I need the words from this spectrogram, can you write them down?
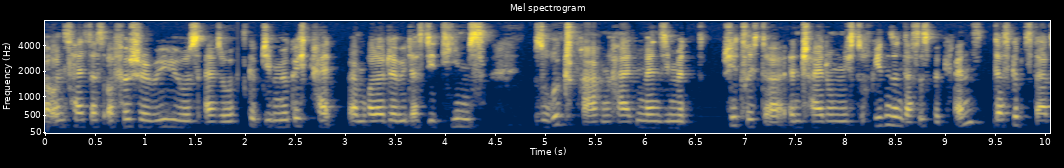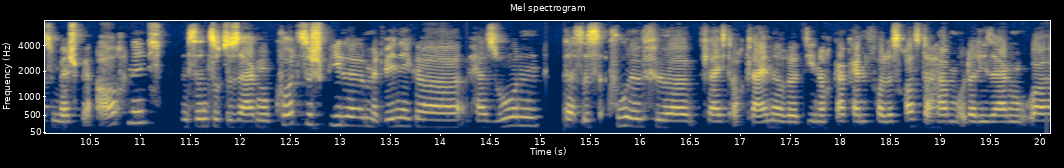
bei uns heißt das Official Reviews. Also es gibt die Möglichkeit beim Roller Derby, dass die Teams so Rücksprachen halten, wenn sie mit Schiedsrichterentscheidungen nicht zufrieden sind. Das ist begrenzt. Das gibt es da zum Beispiel auch nicht. Es sind sozusagen kurze Spiele mit weniger Personen. Das ist cool für vielleicht auch kleinere, die noch gar kein volles Roster haben oder die sagen, oh,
